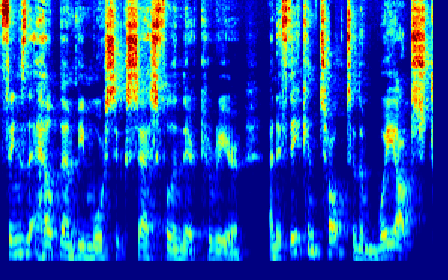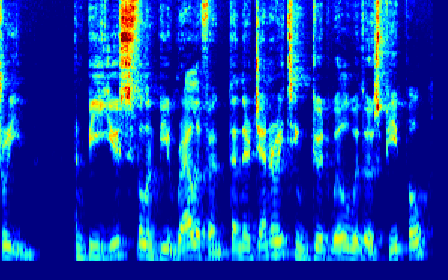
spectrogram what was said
things that help them be more successful in their career. And if they can talk to them way upstream and be useful and be relevant, then they're generating goodwill with those people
